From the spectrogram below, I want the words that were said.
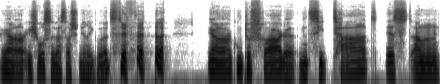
ja, ich wusste, dass das schwierig wird. ja, gute Frage. Ein Zitat ist, ähm,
